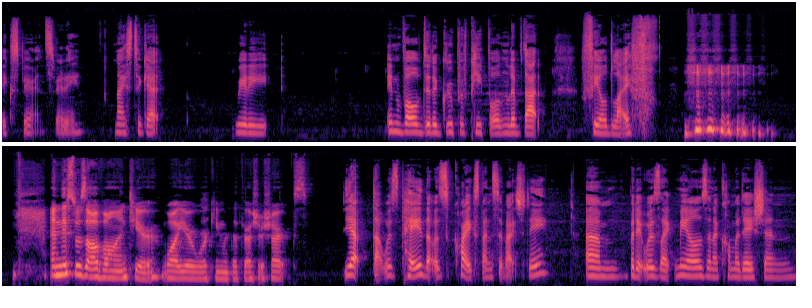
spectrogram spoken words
experience, really. Nice to get really involved in a group of people and live that field life. and this was all volunteer while you're working with the Thresher Sharks? Yep, that was paid. That was quite expensive actually. Um, but it was like meals and accommodation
